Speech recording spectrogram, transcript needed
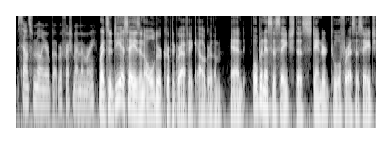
sounds familiar, but refresh my memory. Right, so DSA is an older cryptographic algorithm, and OpenSSH, the standard tool for SSH,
